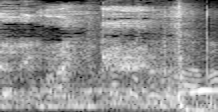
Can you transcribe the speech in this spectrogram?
Eli Mike.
